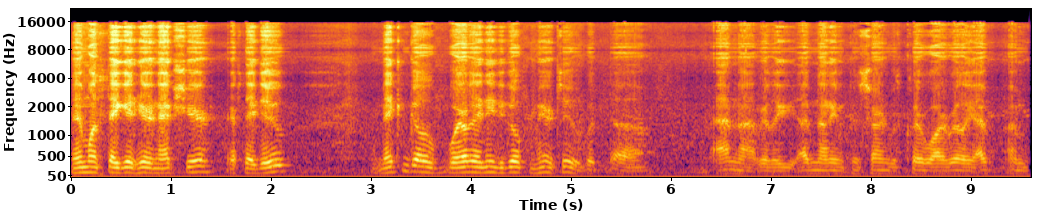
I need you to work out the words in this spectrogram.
then once they get here next year, if they do, they can go wherever they need to go from here too. But uh, I'm not really. I'm not even concerned with Clearwater really. I, I'm.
